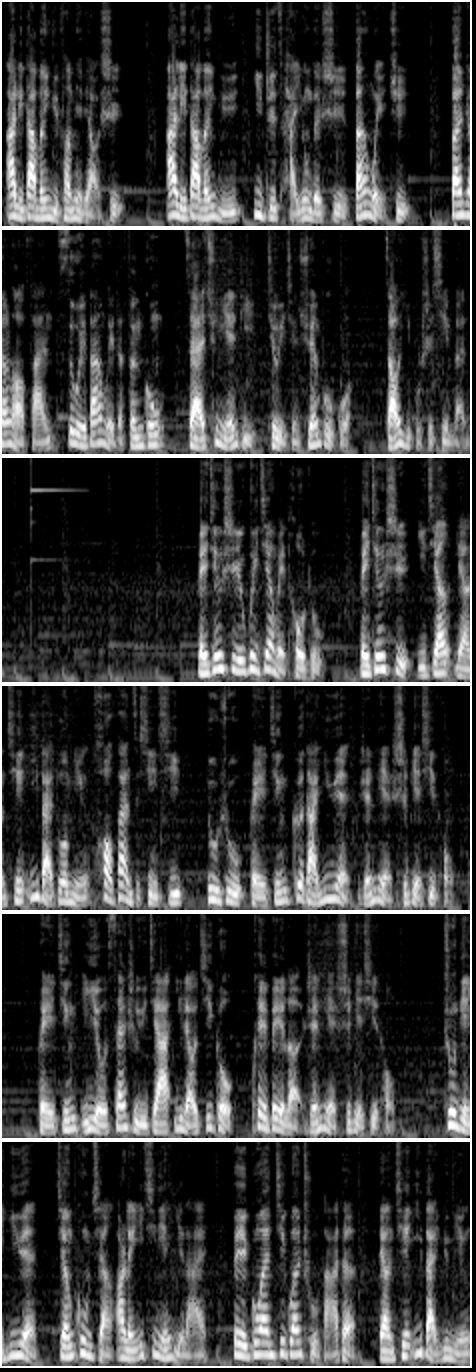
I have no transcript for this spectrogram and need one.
阿里大文娱方面表示，阿里大文娱一直采用的是班委制，班长老樊四位班委的分工在去年底就已经宣布过，早已不是新闻。北京市卫健委透露。北京市已将两千一百多名号贩子信息录入北京各大医院人脸识别系统。北京已有三十余家医疗机构配备了人脸识别系统。重点医院将共享二零一七年以来被公安机关处罚的两千一百余名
